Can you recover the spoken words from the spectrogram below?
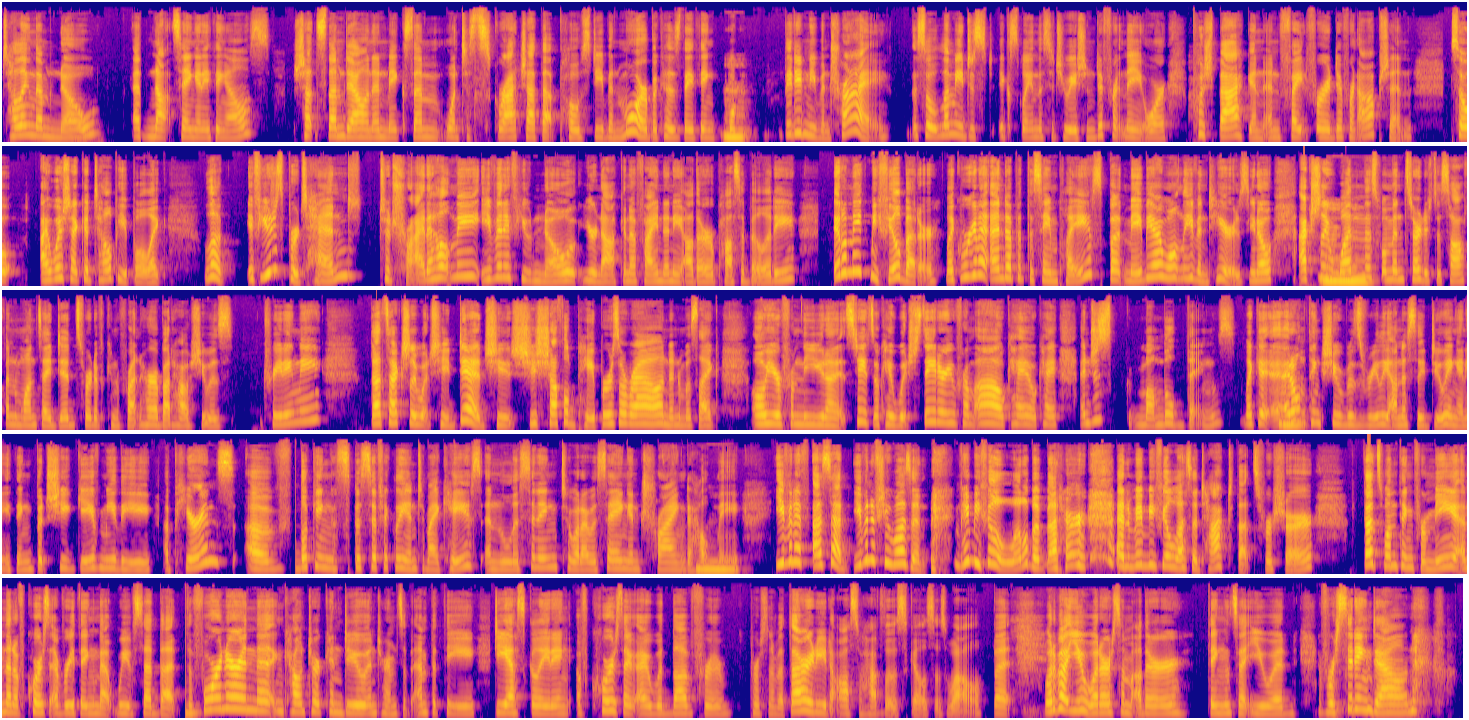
telling them no and not saying anything else shuts them down and makes them want to scratch at that post even more because they think mm-hmm. well they didn't even try. So let me just explain the situation differently or push back and, and fight for a different option. So I wish I could tell people, like, look, if you just pretend to try to help me, even if you know you're not going to find any other possibility, it'll make me feel better. Like we're going to end up at the same place, but maybe I won't leave in tears. You know, actually, mm. when this woman started to soften, once I did sort of confront her about how she was treating me, that's actually what she did. She she shuffled papers around and was like, "Oh, you're from the United States. Okay, which state are you from? Ah, okay, okay," and just mumbled things. Like mm-hmm. I don't think she was really honestly doing anything, but she gave me the appearance of looking specifically into my case and listening to what I was saying and trying to help mm-hmm. me. Even if I said, even if she wasn't, made me feel a little bit better and it made me feel less attacked. That's for sure that's one thing for me. And then, of course, everything that we've said that the foreigner in the encounter can do in terms of empathy, de escalating. Of course, I, I, would love for person of authority to also have those skills as well. But what about you? What are some other things that you would, if we're sitting down,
